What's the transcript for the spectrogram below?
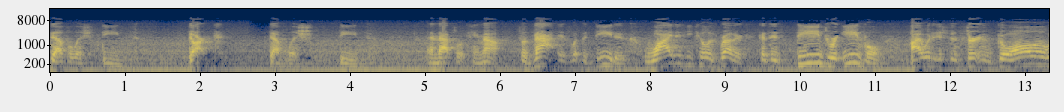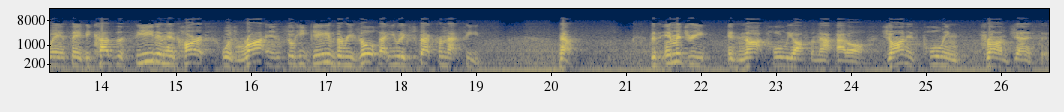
Devilish deeds. Dark, devilish deeds. And that's what came out. So that is what the deed is. Why did he kill his brother? Because his deeds were evil. I would have just been certain, go all the way and say because the seed in his heart was rotten, so he gave the result that you would expect from that seed. Now, this imagery is not totally off the map at all. John is pulling from Genesis.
